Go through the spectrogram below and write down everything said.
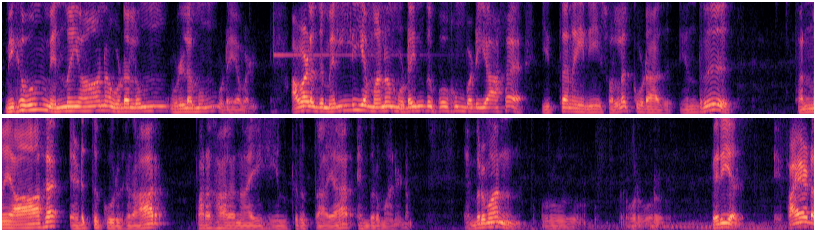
மிகவும் மென்மையான உடலும் உள்ளமும் உடையவள். அவளது மெல்லிய மனம் உடைந்து போகும்படியாக இத்தனை நீ சொல்லக்கூடாது என்று தன்மையாக எடுத்து கூறுகிறார் பரகால நாயகியின் திருத்தாயார் எம்பெருமானிடம். எம்பெருமான் ஒரு ஒரு ஒரு பெரிய ஃபயர்ட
